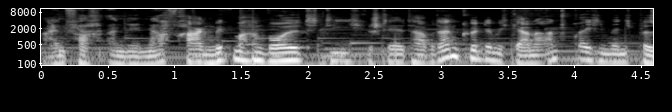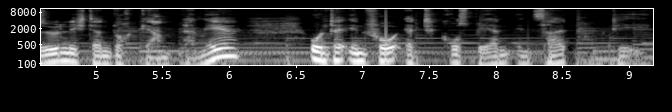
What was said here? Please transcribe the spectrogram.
einfach an den Nachfragen mitmachen wollt, die ich gestellt habe, dann könnt ihr mich gerne ansprechen, wenn ich persönlich, dann doch gern per Mail unter info at großbäreninsight.de.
